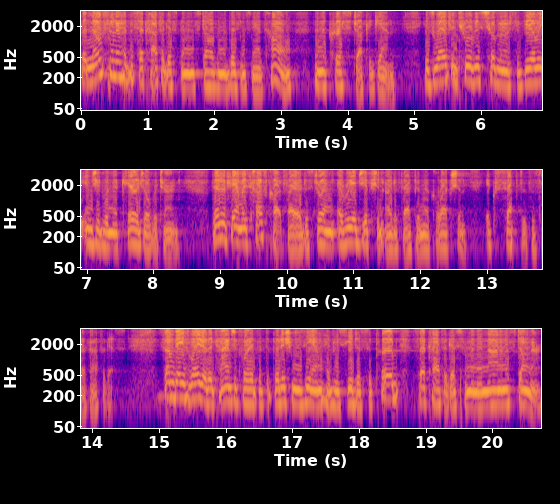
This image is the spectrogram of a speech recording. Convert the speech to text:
But no sooner had the sarcophagus been installed in the businessman's home than the curse struck again. His wife and two of his children were severely injured when their carriage overturned. Then the family's house caught fire, destroying every Egyptian artifact in their collection, except the sarcophagus. Some days later, the Times reported that the British Museum had received a superb sarcophagus from an anonymous donor.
